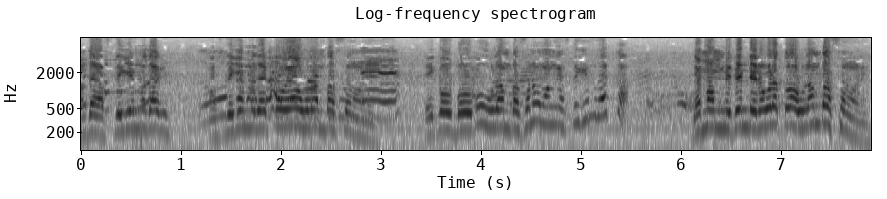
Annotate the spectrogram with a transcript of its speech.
මට ඇස් දෙකෙන්ම දැක ඇස් දෙකෙන්ම දැක්ක ඔයා හුලම් බස්සනවනේ. ඒක ඔබ ඔබ හුලම් බස්සනවා මං ඇස් දෙකෙන්ම දැක්කා. දැන් මම මෙතෙන්ට එනකොට ඔයා හුලම් බස්සනවනේ.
